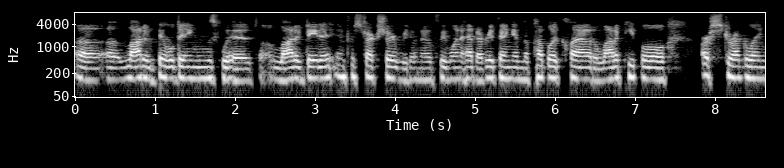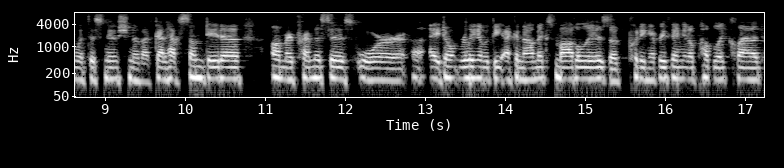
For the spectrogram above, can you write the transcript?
a, a, lot of buildings with a lot of data infrastructure. We don't know if we want to have everything in the public cloud. A lot of people are struggling with this notion of I've got to have some data on my premises, or uh, I don't really know what the economics model is of putting everything in a public cloud.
